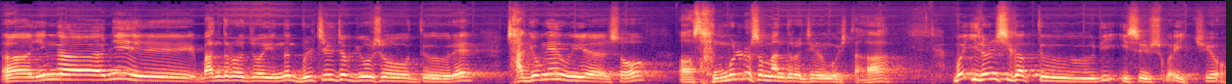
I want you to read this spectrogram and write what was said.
어, 인간이 만들어져 있는 물질적 요소들의 작용에 의해서 어, 산물로서 만들어지는 것이다. 뭐 이런 시각들이 있을 수가 있지요.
